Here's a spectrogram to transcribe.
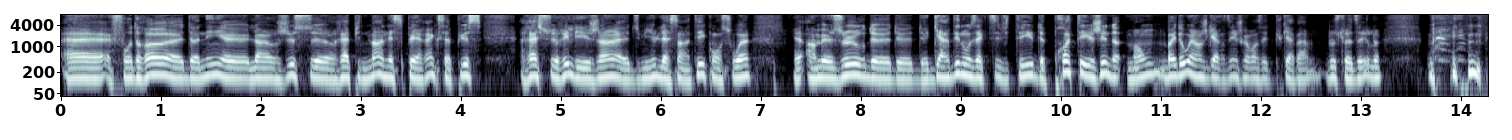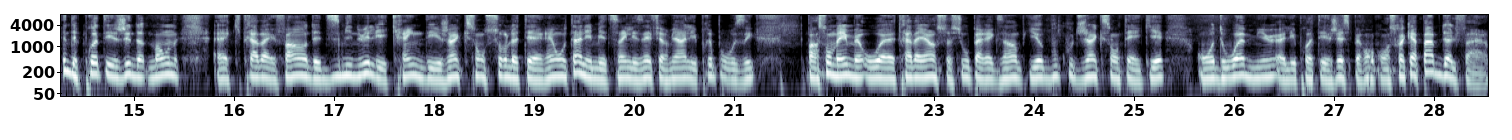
il euh, faudra euh, donner euh, leur juste euh, rapidement en espérant que ça puisse rassurer les gens du milieu de la santé, qu'on soit en mesure de, de, de, garder nos activités, de protéger notre monde. By the way, Ange Gardien, je commence à être plus capable, juste le dire, là. de protéger notre monde qui travaille fort, de diminuer les craintes des gens qui sont sur le terrain, autant les médecins, les infirmières, les préposés. Pensons même aux travailleurs sociaux, par exemple. Il y a beaucoup de gens qui sont inquiets. On doit mieux les protéger J'espère qu'on sera capable de le faire.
